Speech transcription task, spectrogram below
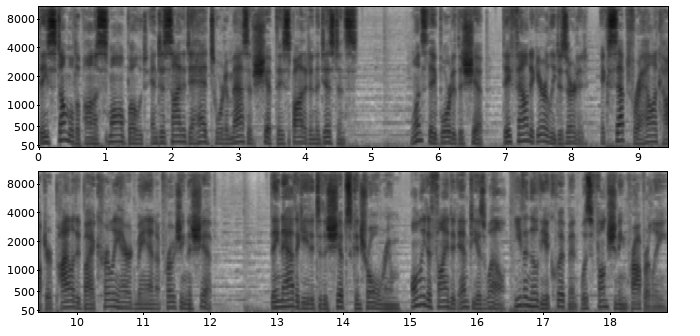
They stumbled upon a small boat and decided to head toward a massive ship they spotted in the distance. Once they boarded the ship, they found it eerily deserted, except for a helicopter piloted by a curly-haired man approaching the ship. They navigated to the ship's control room, only to find it empty as well, even though the equipment was functioning properly.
